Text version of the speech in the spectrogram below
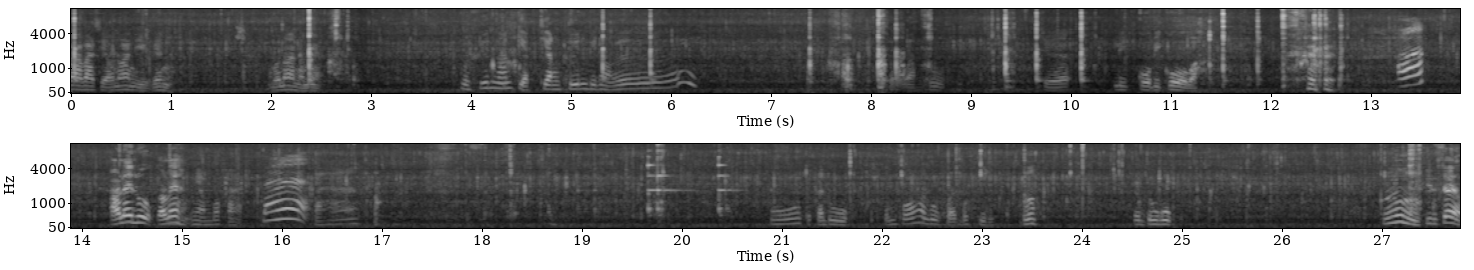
ว่าว่าสิเอานอนอีกเด้อนี่บ่นอนนะแม่เมื่อคืนนอนเกียบเที่ยงคืนพี่น้องเอ้ยสวัสดีเจอลิโกบิโก้บ่ เออเอาเลยลูกเอาเลยยังบ่ขาดแม่จ้าโอ้จะกระดูก ผมพอลูกข่อยบ่กินกระดูกอืมกินเส้น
